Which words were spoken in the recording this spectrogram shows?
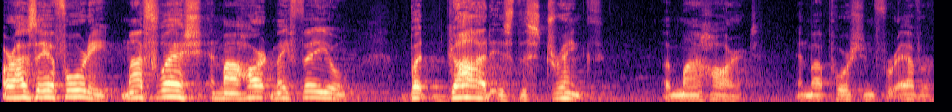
Or Isaiah 40, My flesh and my heart may fail, but God is the strength of my heart and my portion forever.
